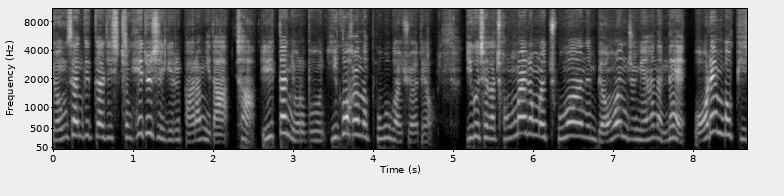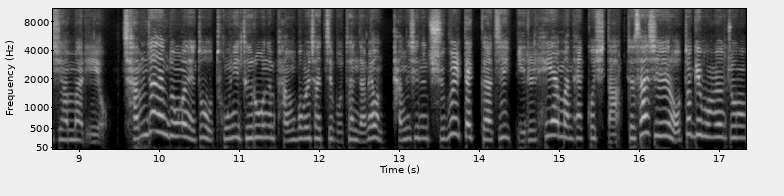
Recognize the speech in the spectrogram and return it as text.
영상 끝까지 시청해 주시기를 바랍니다. 자, 일단 여러분 이거 하나 보고 가셔야 돼요. 이거 제가 정말 정말 좋아하는 명언 중에 하나인데 워렌 버핏이 한 말이에요. 잠자는 동안에도 돈이 들어오는 방법을 찾지 못한다면 당신은 죽을 때까지 일을 해야만 할 것이다. 저 사실 어떻게 보면 좀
